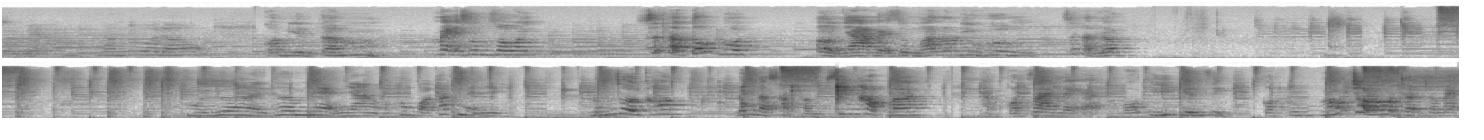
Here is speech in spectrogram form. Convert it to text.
rồi mẹ Không ăn thua đâu. Con yên tâm Mẹ dùng rồi. Rất là tốt luôn. Ở nhà mẹ dùng nó lưu hương rất là lâu. Mùi hương này thơm nhẹ nhàng không quá gắt mẹ nhỉ? Đúng rồi con Đây là sản phẩm sinh học mà. Thằng con trai mẹ có ý kiến gì Con cứ mắng cho nó một trận cho mẹ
